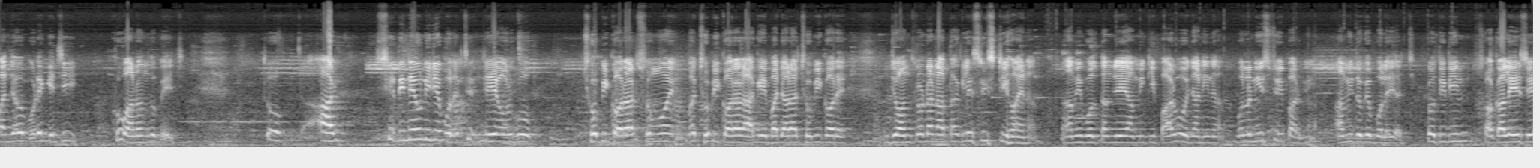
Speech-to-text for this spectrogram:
পাঞ্জামা পরে গেছি, খুব আনন্দ পেয়েছি। তো আর সেদিনেও নিজে বলেছেন যে অর্ঘ ছবি করার সময় বা ছবি করার আগে বা যারা ছবি করে যন্ত্রটা না থাকলে সৃষ্টি হয় না। আমি বলতাম যে, আমি কি পারব? জানি না। বলল, নিশ্চয়ই পারবি। আমি তোকে বলে যাচ্ছি। প্রতিদিন সকালে এসে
